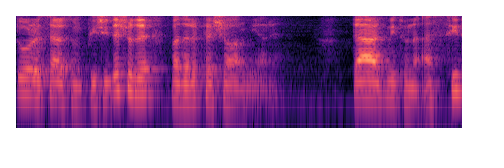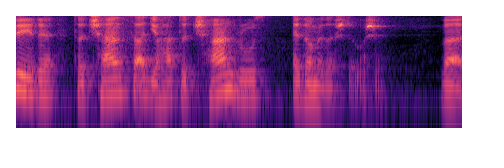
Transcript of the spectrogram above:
دور سرتون پیچیده شده و داره فشار میاره. درد می‌تونه از سی دقیقه تا چند ساعت یا حتی چند روز ادامه داشته باشه. و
